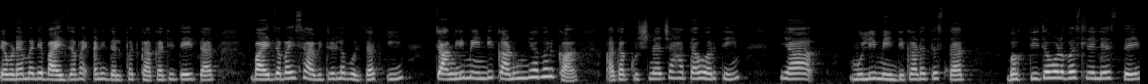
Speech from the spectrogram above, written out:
तेवढ्यामध्ये बायजाबाई आणि दलपत काका तिथे येतात. बायजाबाई सावित्रीला बोलतात की चांगली मेहंदी काढून घ्या बरं का. आता कृष्णाच्या हातावरती या मुली मेहंदी काढत असतात. भक्तीजवळ बसलेली असते.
